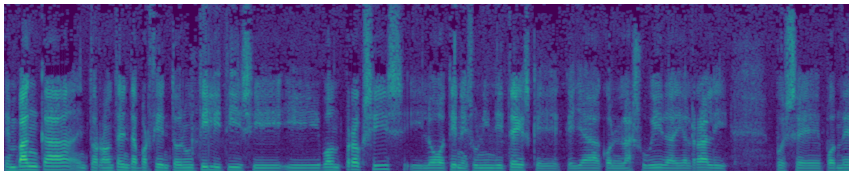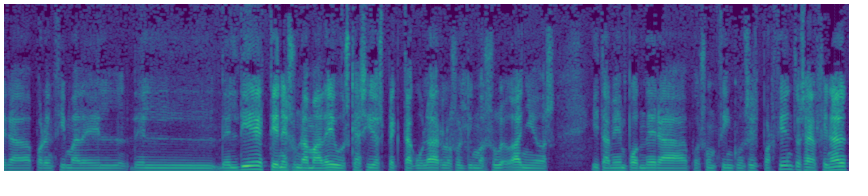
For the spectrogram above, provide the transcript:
en banca, en torno a un 30% en utilities y, y, bond proxies, y luego tienes un Inditex que, que ya con la subida y el rally pues se eh, pondera por encima del, del, del, 10. Tienes un Amadeus que ha sido espectacular los últimos años y también pondera pues un 5 un 6%. O sea, al final,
